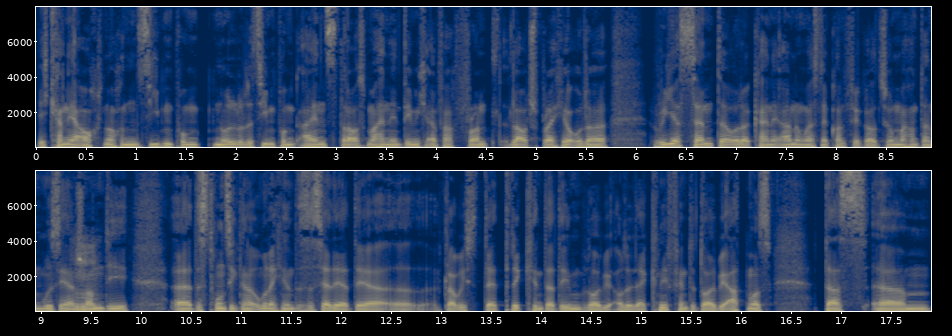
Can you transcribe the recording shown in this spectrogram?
ich kann ja auch noch ein 7.0 oder 7.1 draus machen, indem ich einfach Front-Lautsprecher oder Rear Center oder keine Ahnung was eine Konfiguration mache und dann muss er ja mhm. schon die äh, das Tonsignal umrechnen. Das ist ja der der äh, glaube ich der Trick hinter dem Dolby oder der Kniff hinter Dolby Atmos, dass ähm,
